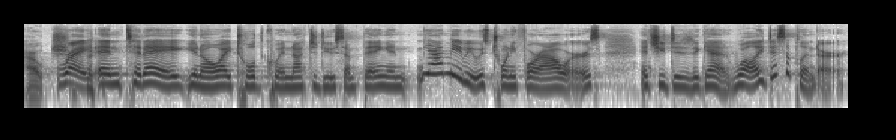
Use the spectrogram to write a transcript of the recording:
ouch. Right and today you know i told quinn not to do something and yeah maybe it was 24 hours and she did it again. Well i disciplined her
